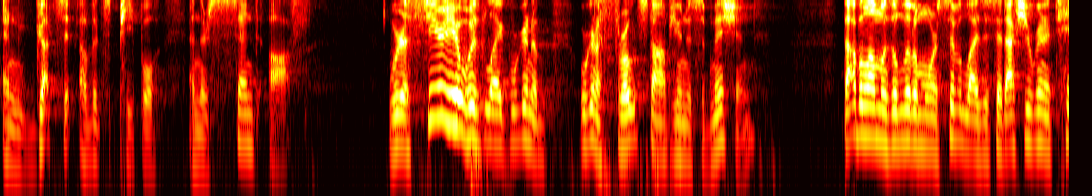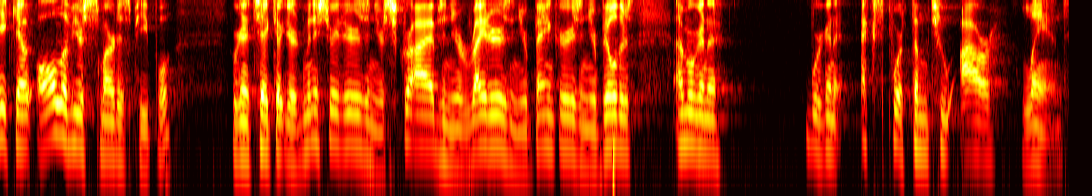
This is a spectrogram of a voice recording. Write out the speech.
and guts it of its people, and they're sent off. Where Assyria was like, we're going we're going to throat stomp you into submission, Babylon was a little more civilized. They said, actually, we're going to take out all of your smartest people we're going to take out your administrators and your scribes and your writers and your bankers and your builders, and we're going to, we're going to export them to our land,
